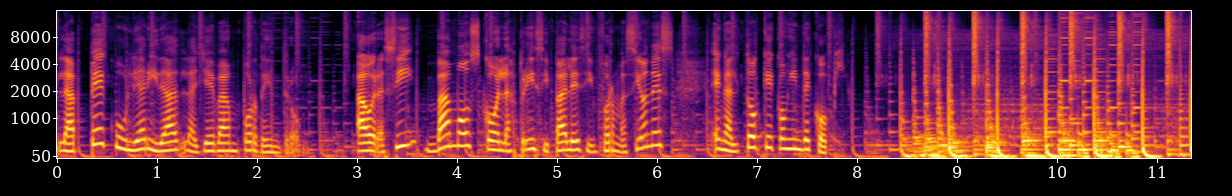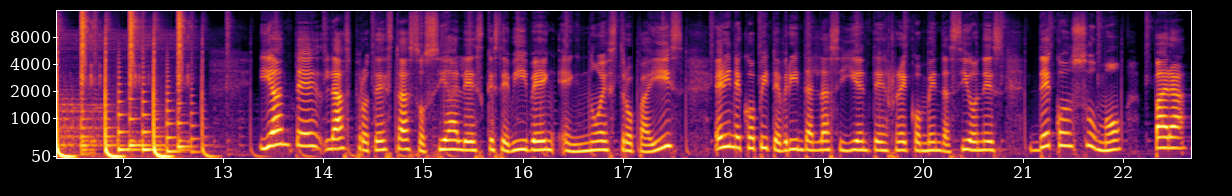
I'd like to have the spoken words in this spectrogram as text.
la peculiaridad la llevan por dentro. Ahora sí, vamos con las principales informaciones en Al Toque con Indecopi. Y ante las protestas sociales que se viven en nuestro país, el INECOPI te brinda las siguientes recomendaciones de consumo para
